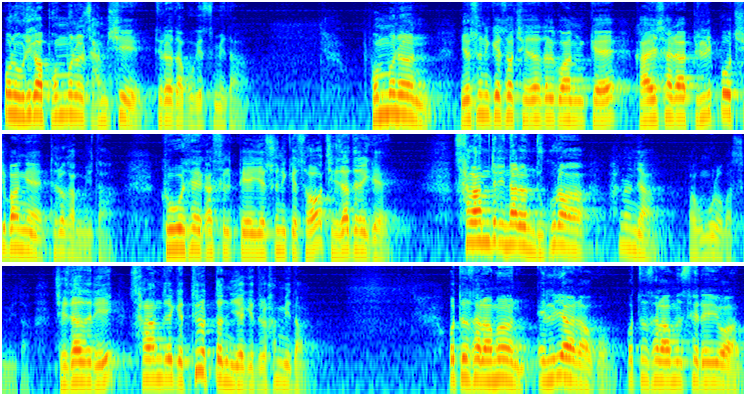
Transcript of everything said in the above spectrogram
오늘 우리가 본문을 잠시 들여다보겠습니다. 본문은 예수님께서 제자들과 함께 가이사랴 빌립보 지방에 들어갑니다. 그곳에 갔을 때 예수님께서 제자들에게 사람들이 나를 누구라 하느냐라고 물어봤습니다. 제자들이 사람들에게 들었던 이야기들을 합니다. 어떤 사람은 엘리야라고, 어떤 사람은 세례 요한,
